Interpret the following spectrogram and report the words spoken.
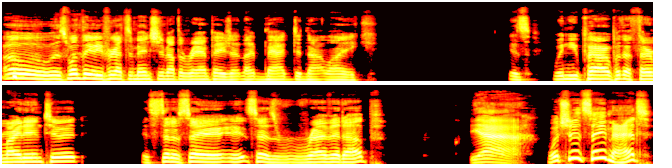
oh, there's one thing we forgot to mention about the rampage that like Matt did not like. Is when you power put the thermite into it, instead of say it says rev it up. Yeah, What should it say, Matt?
